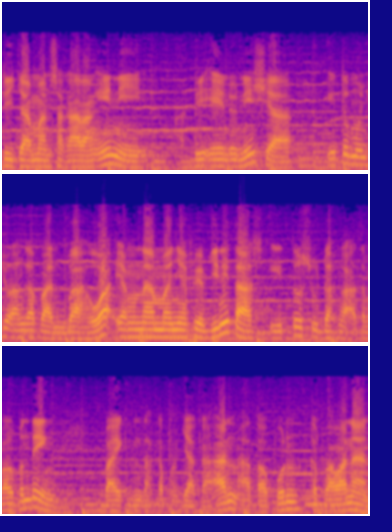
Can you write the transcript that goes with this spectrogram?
di zaman sekarang ini di Indonesia itu muncul anggapan bahwa yang namanya virginitas itu sudah nggak terlalu penting baik entah keperjakaan ataupun keperawanan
